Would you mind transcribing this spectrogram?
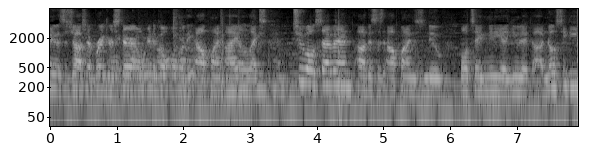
Hey, this is Josh at Breaker Stereo, and we're going to go over the Alpine ILX 207. Uh, this is Alpine's new multimedia unit. Uh, no CD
